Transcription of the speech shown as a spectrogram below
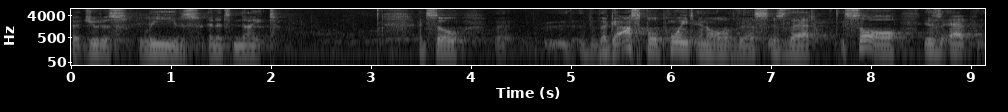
that Judas leaves and it's night. And so uh, the gospel point in all of this is that Saul is at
